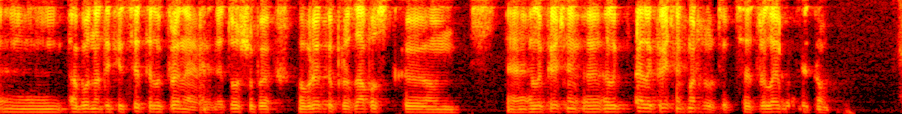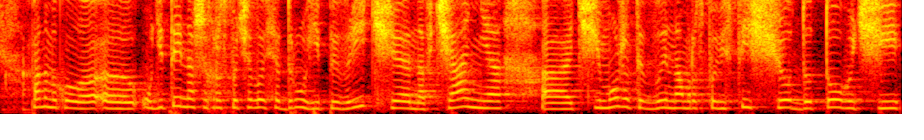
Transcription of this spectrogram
е, або на дефіцит електроенергії для того, щоб говорити про запуск е, е, електричних е, електричних маршрутів. Це тролейбус і трамвай. Пане Миколо, е, у дітей наших розпочалося друге півріччя навчання. Е, Чи можете ви нам розповісти щодо того, чи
